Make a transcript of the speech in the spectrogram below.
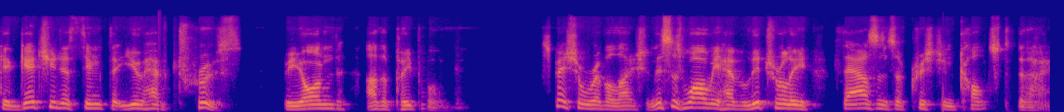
can get you to think that you have truth beyond other people special revelation. This is why we have literally thousands of Christian cults today.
